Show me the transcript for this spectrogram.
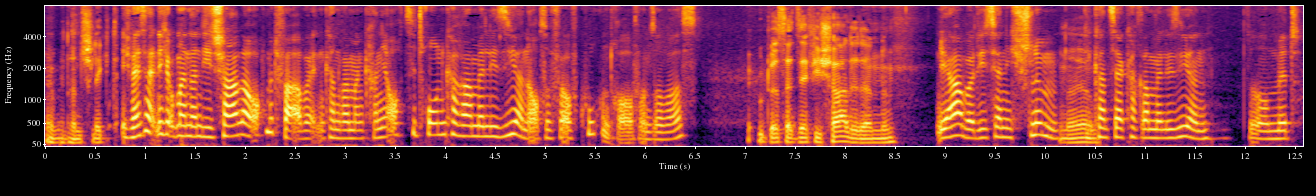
Wenn man dran schlägt. Ich weiß halt nicht, ob man dann die Schale auch mitverarbeiten kann, weil man kann ja auch Zitronen karamellisieren, auch so für auf Kuchen drauf und sowas. Gut, du hast halt sehr viel Schale dann, ne? Ja, aber die ist ja nicht schlimm. Naja. Die kannst du ja karamellisieren. So mit.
